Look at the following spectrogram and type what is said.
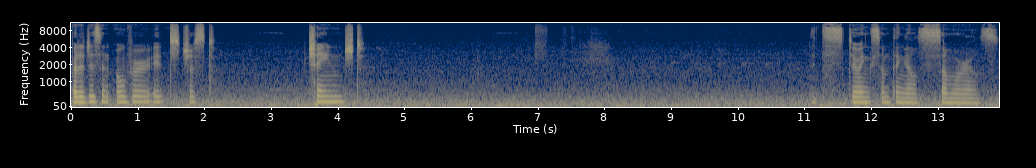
But it isn't over, it's just changed It's doing something else somewhere else.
